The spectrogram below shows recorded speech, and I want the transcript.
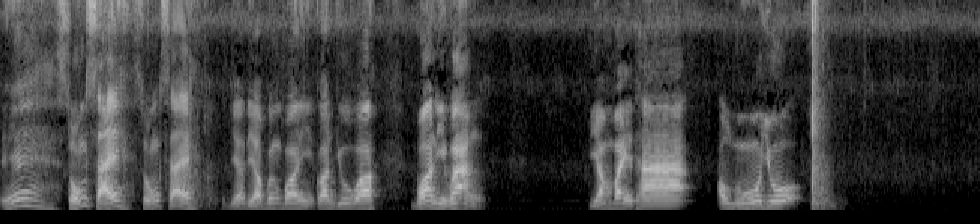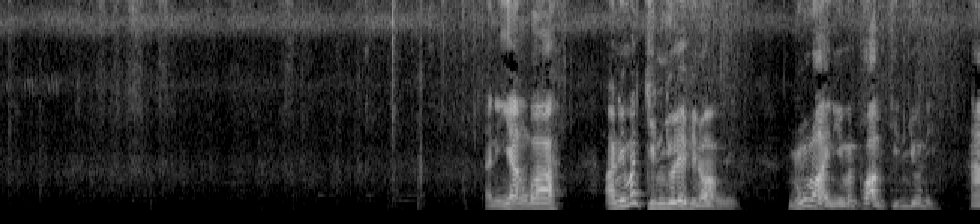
เอ๊ะสงสัยสงสัย เดี๋ยวเดี๋ยวเบิ่งบ่อนี่ก่อนอยู่ว่าบ่อนี่ว่าง เตรียมไว้ทาเอาหนูอยู่อันนี้ยังบ่อันนี้มันกินอยู่เด้พี่น้องนี่หนูหน้อยนี่มันพร้อมกินอยู่นี่ห้า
